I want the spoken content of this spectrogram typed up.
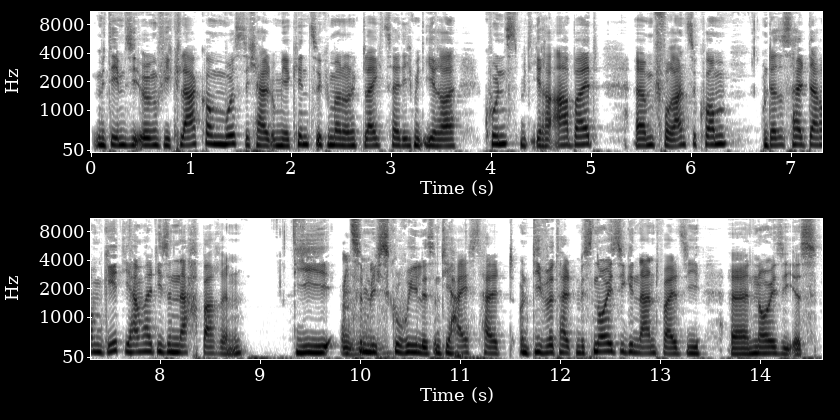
mit dem sie irgendwie klarkommen muss, sich halt um ihr Kind zu kümmern und gleichzeitig mit ihrer Kunst, mit ihrer Arbeit ähm, voranzukommen. Und dass es halt darum geht, die haben halt diese Nachbarin, die Mhm. ziemlich skurril ist und die heißt halt, und die wird halt Miss Noisy genannt, weil sie äh, noisy ist.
